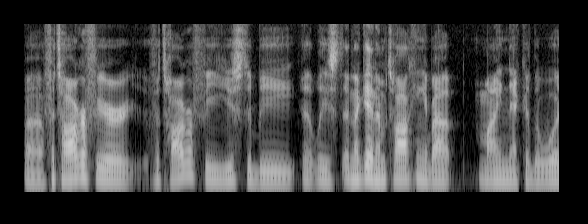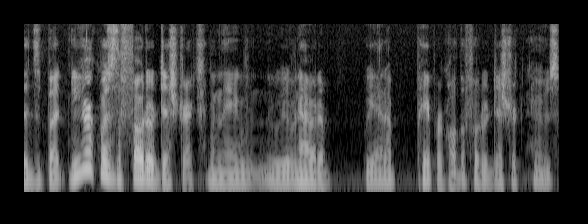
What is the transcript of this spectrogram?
uh photography or photography used to be at least and again i'm talking about my neck of the woods but new york was the photo district. I mean they we even had a we had a paper called the photo district news.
